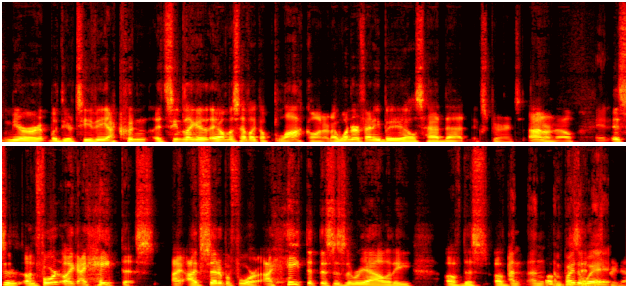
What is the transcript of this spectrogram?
mirror it with your TV. I couldn't. It seems like they almost have like a block on it. I wonder if anybody else had that experience. I don't know. It- this is unfortunate. Like I hate this. I, I've said it before. I hate that this is the reality of this. Of, And and, of and by the way, now.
